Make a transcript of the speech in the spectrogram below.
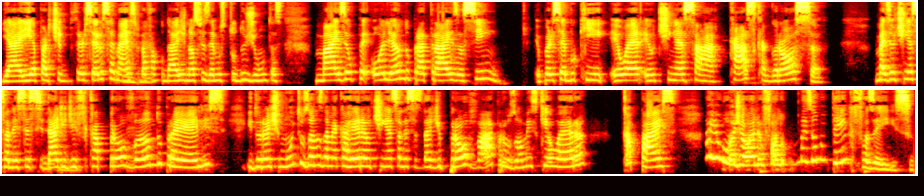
E aí, a partir do terceiro semestre uhum. da faculdade, nós fizemos tudo juntas. Mas eu olhando para trás assim, eu percebo que eu era, eu tinha essa casca grossa, mas eu tinha essa necessidade uhum. de ficar provando para eles. E durante muitos anos da minha carreira eu tinha essa necessidade de provar para os homens que eu era capaz. Aí eu, hoje eu olho e falo, mas eu não tenho que fazer isso.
